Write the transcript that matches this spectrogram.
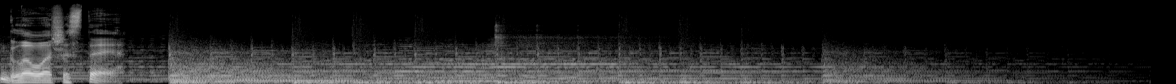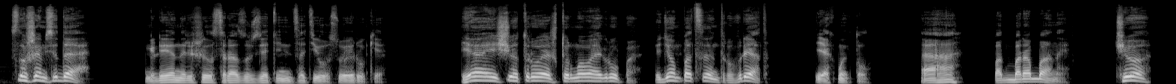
Глава шестая. «Слушаем сюда!» Глен решил сразу взять инициативу в свои руки. «Я еще трое, штурмовая группа. Идем по центру, в ряд!» Я хмыкнул. «Ага, под барабаны». «Чего?»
